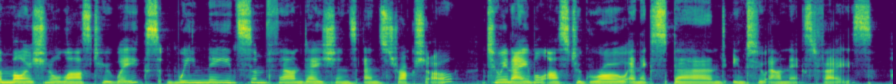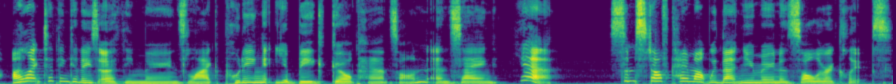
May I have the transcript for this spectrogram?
emotional last two weeks, we need some foundations and structure to enable us to grow and expand into our next phase. I like to think of these earthy moons like putting your big girl pants on and saying, yeah, some stuff came up with that new moon and solar eclipse.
